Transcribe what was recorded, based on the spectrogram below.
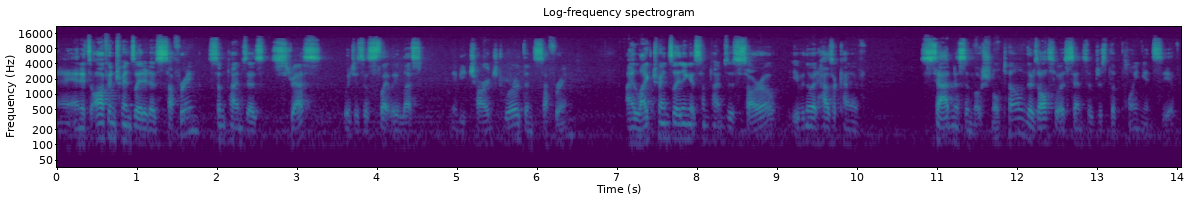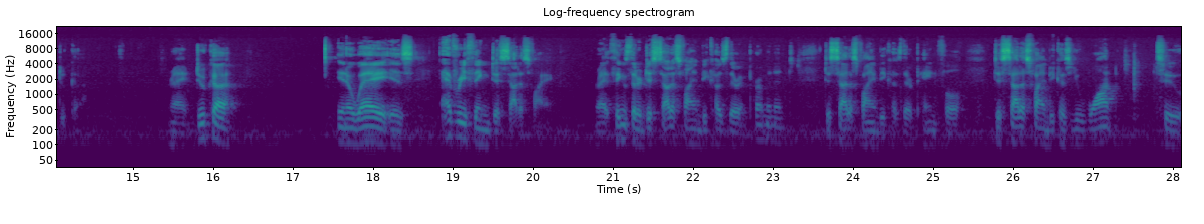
And it's often translated as suffering, sometimes as stress, which is a slightly less maybe charged word than suffering. I like translating it sometimes as sorrow, even though it has a kind of sadness emotional tone. There's also a sense of just the poignancy of dukkha. Right? Dukkha, in a way, is everything dissatisfying. Right? Things that are dissatisfying because they're impermanent, dissatisfying because they're painful, dissatisfying because you want to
